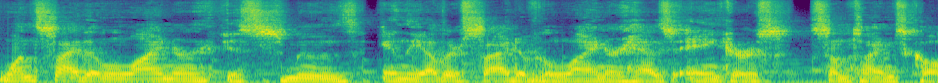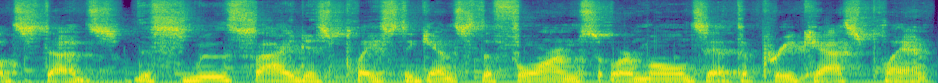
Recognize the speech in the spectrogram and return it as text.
One side of the liner is smooth, and the other side of the liner has anchors, sometimes called studs. The smooth side is placed against the forms or molds at the precast plant,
